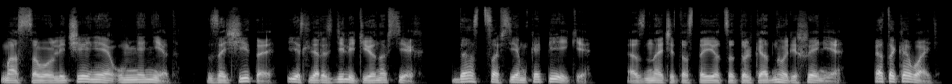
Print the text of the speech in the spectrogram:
Массового лечения у меня нет. Защита, если разделить ее на всех, даст совсем копейки. А значит, остается только одно решение — атаковать.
